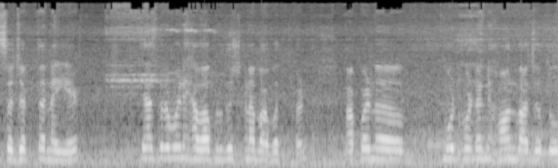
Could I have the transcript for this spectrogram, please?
सजगता नाही आहे त्याचप्रमाणे हवा प्रदूषणाबाबत पण. आपण मोठमोठ्याने हॉर्न वाजवतो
